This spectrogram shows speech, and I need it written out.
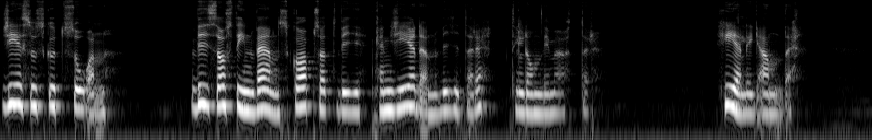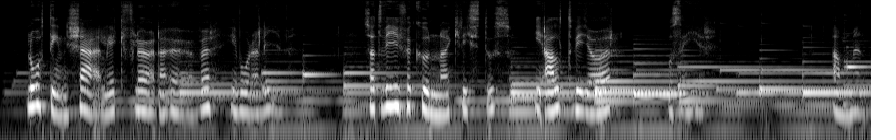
Jesus, Guds son, visa oss din vänskap så att vi kan ge den vidare till dem vi möter. Helig Ande, låt din kärlek flöda över i våra liv så att vi förkunnar Kristus i allt vi gör och säger. Amen.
